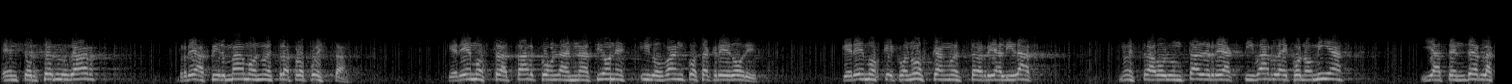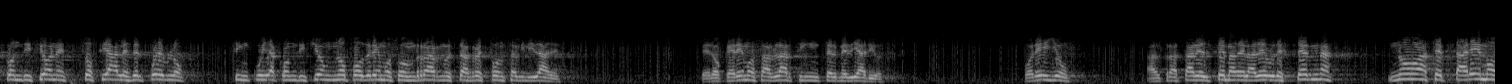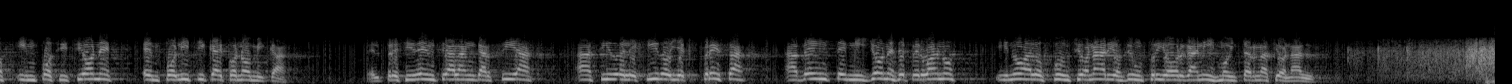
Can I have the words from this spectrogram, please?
En tercer lugar, reafirmamos nuestra propuesta. Queremos tratar con las naciones y los bancos acreedores. Queremos que conozcan nuestra realidad, nuestra voluntad de reactivar la economía y atender las condiciones sociales del pueblo, sin cuya condición no podremos honrar nuestras responsabilidades. Pero queremos hablar sin intermediarios. Por ello, al tratar el tema de la deuda externa, no aceptaremos imposiciones en política económica. El presidente Alan García ha sido elegido y expresa a 20 millones de peruanos y no a los funcionarios de un frío organismo internacional.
